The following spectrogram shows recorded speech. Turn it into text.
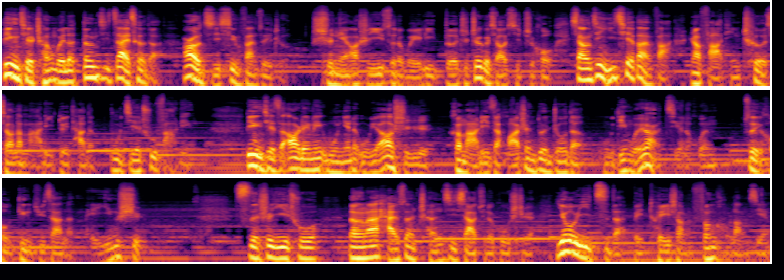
并且成为了登记在册的二级性犯罪者。时年二十一岁的维利得知这个消息之后，想尽一切办法让法庭撤销了玛丽对他的不接触法令，并且在二零零五年的五月二十日和玛丽在华盛顿州的伍丁维尔结了婚，最后定居在了梅因市。此事一出，本来还算沉寂下去的故事，又一次的被推上了风口浪尖，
